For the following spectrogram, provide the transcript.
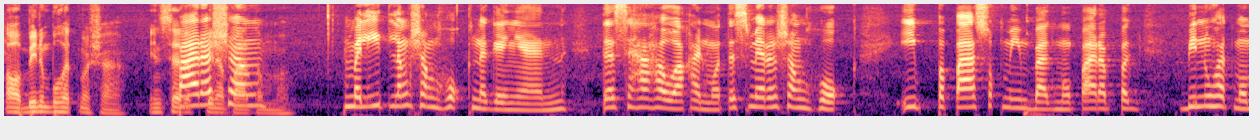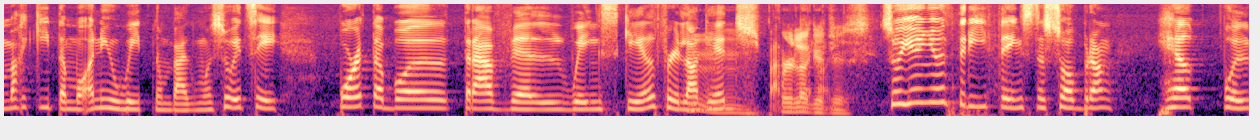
Oh, binubuhat mo siya. Instead Para of pinapatong siyang- mo. Maliit lang siyang hook na ganyan. Tapos hahawakan mo. Tapos meron siyang hook. Ipapasok mo yung bag mo para pag binuhat mo, makikita mo ano yung weight ng bag mo. So, it's a portable travel weighing scale for luggage. Mm, for luggages. So, yun yung three things na sobrang helpful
